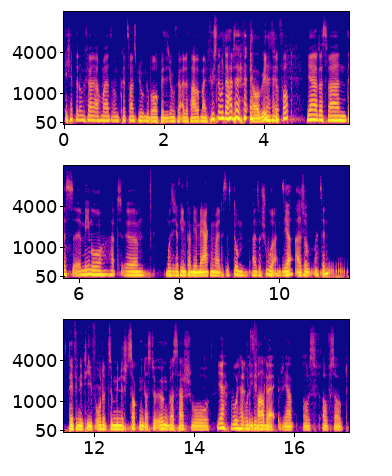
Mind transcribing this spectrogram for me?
ich habe dann ungefähr auch mal ungefähr 20 Minuten gebraucht, bis ich ungefähr alle Farbe auf meinen Füßen unter hatte. Glaube ich, sofort. ja, das war ein- das äh, Memo hat, ähm, muss ich auf jeden Fall mir merken, weil das ist dumm. Also Schuhe anziehen. Ja, also Macht Sinn? definitiv. Oder zumindest Socken, dass du irgendwas hast, wo, Ja, wo ich halt wo die kann. Farbe ja, aus, aufsaugt.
